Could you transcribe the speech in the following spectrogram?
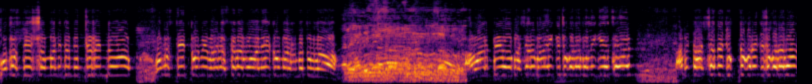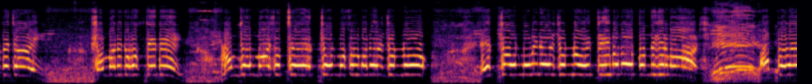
উপস্থিত সম্মানিত সম্মানিত উপস্থিতি। রমজান মাস হচ্ছে একজন মুসলমানের জন্য, একজন মুমিনের জন্য একটি ইবাদত বন্দীগীর মাস। আপনারা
